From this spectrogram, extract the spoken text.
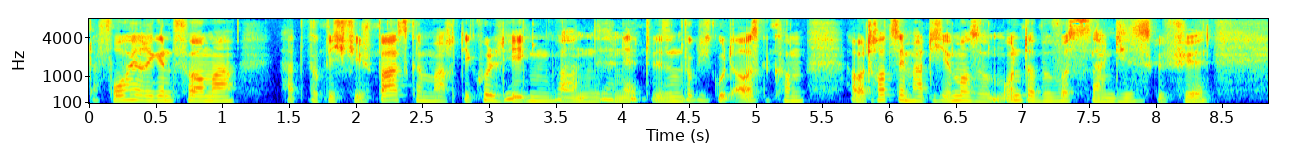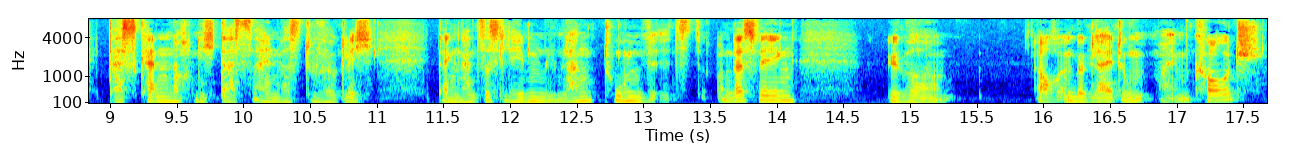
der vorherigen Firma. Hat wirklich viel Spaß gemacht. Die Kollegen waren sehr nett. Wir sind wirklich gut ausgekommen. Aber trotzdem hatte ich immer so im Unterbewusstsein dieses Gefühl, das kann noch nicht das sein, was du wirklich dein ganzes Leben lang tun willst. Und deswegen über, auch in Begleitung mit meinem Coach,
